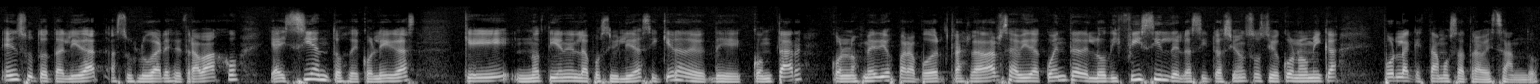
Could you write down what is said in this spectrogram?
en su totalidad a sus lugares de trabajo y hay cientos de colegas que no tienen la posibilidad siquiera de, contar con los medios para poder trasladarse a vida cuenta de lo difícil de la situación socioeconómica por la que estamos atravesando.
